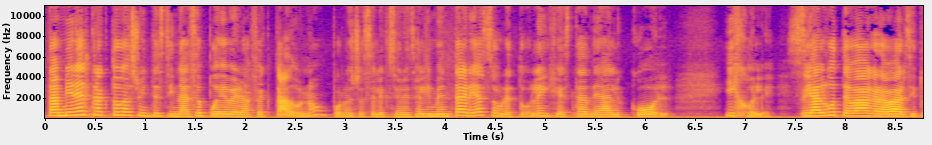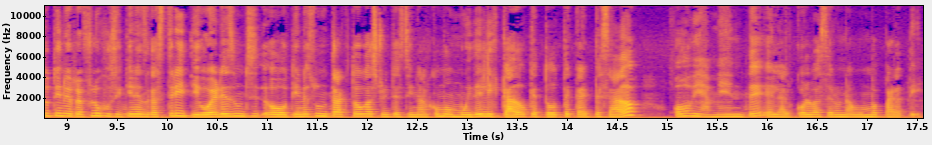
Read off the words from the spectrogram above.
también el tracto gastrointestinal se puede ver afectado, ¿no? Por nuestras elecciones alimentarias, sobre todo la ingesta de alcohol híjole, si algo te va a agravar, si tú tienes reflujo, si tienes gastritis o eres un, o tienes un tracto gastrointestinal como muy delicado que todo te cae pesado, obviamente el alcohol va a ser una bomba para ti.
